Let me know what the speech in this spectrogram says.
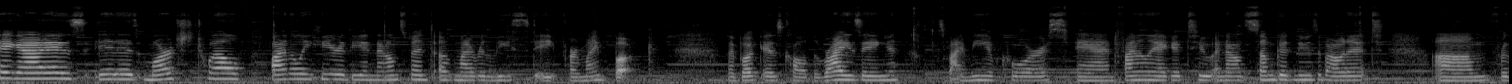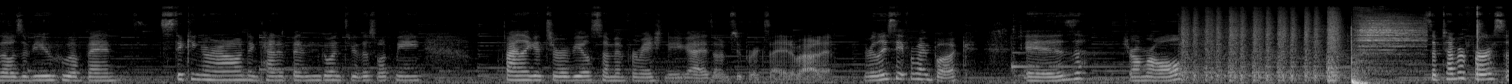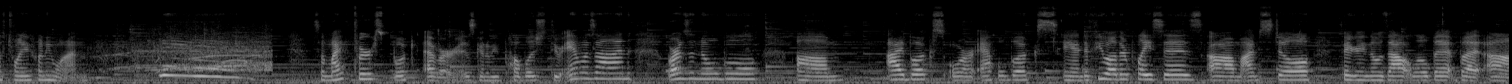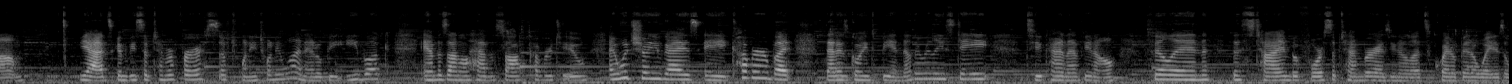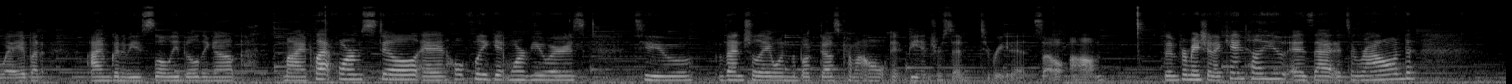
Hey guys, it is March 12th, finally here, the announcement of my release date for my book. My book is called The Rising, it's by me of course, and finally I get to announce some good news about it. Um, for those of you who have been sticking around and kind of been going through this with me, finally get to reveal some information to you guys and I'm super excited about it. The release date for my book is, drumroll, September 1st of 2021. Yay! So my first book ever is going to be published through Amazon, Barnes & Noble, um, iBooks or Apple Books, and a few other places. Um, I'm still figuring those out a little bit, but um, yeah, it's gonna be September 1st of 2021. It'll be ebook. Amazon will have the soft cover too. I would show you guys a cover, but that is going to be another release date to kind of, you know, fill in this time before September. As you know, that's quite a bit of ways away, but I'm gonna be slowly building up my platform still and hopefully get more viewers to eventually when the book does come out be interested to read it. So um, the information I can tell you is that it's around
